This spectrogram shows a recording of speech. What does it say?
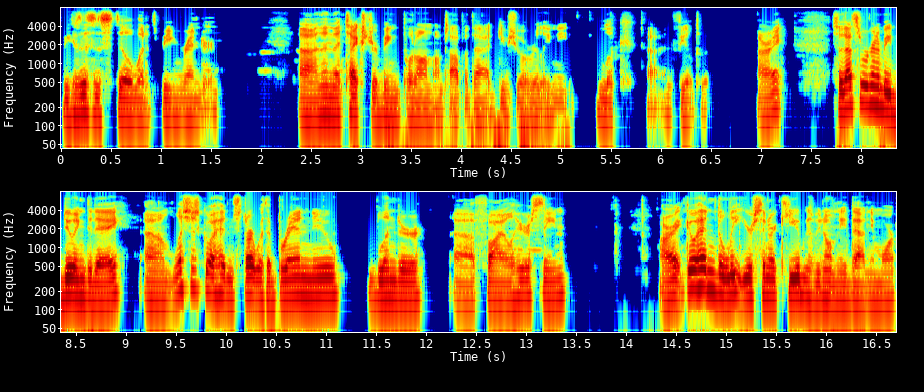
because this is still what it's being rendered. Uh, and then the texture being put on on top of that gives you a really neat look uh, and feel to it. All right, so that's what we're going to be doing today. Um, let's just go ahead and start with a brand new Blender uh, file here, scene. All right, go ahead and delete your center cube because we don't need that anymore.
